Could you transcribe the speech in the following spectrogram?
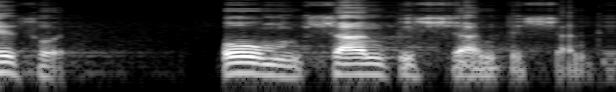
हेच होय. ओम शांती शांती शांती.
